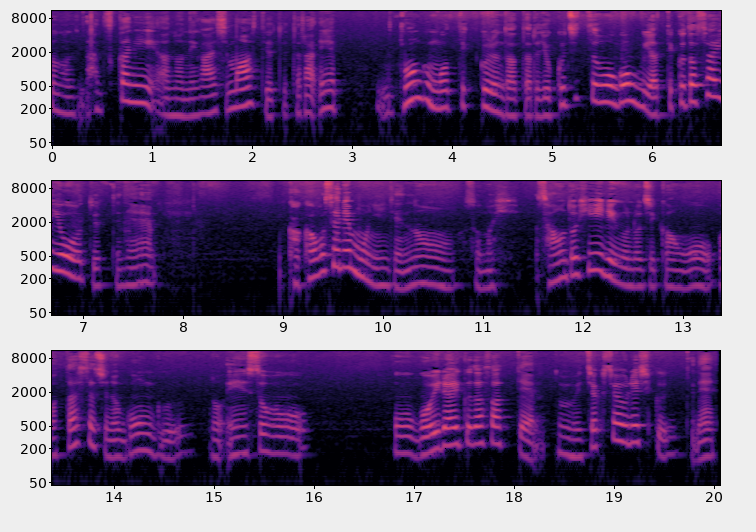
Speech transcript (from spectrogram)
その20日にあのお願いしますって言ってたら「えゴング持ってくるんだったら翌日もゴングやってくださいよ」って言ってねカカオセレモニーでのそのサウンドヒーリングの時間を私たちのゴングの演奏をご依頼くださってめちゃくちゃ嬉しくってね。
